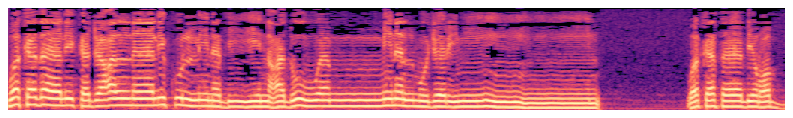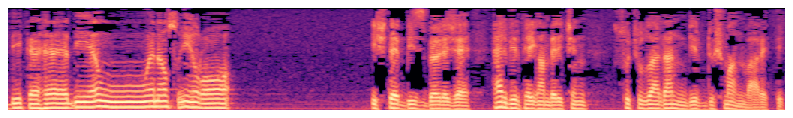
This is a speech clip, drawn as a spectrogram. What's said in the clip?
وَكَذَٰلِكَ جَعَلْنَا لِكُلِّ نَبِيٍّ عَدُوًّا مِّنَ الْمُجْرِمِينَ وَكَفَى بِرَبِّكَ هَادِيًا وَنَصِيرًا İşte biz böylece her bir peygamber için suçlulardan bir düşman var ettik.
